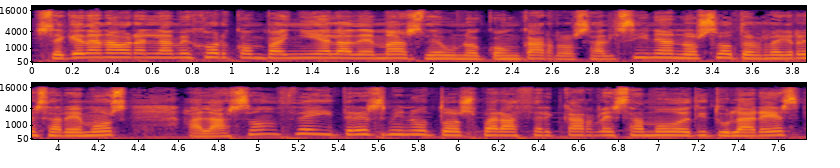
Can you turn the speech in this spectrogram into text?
Se quedan ahora en la mejor compañía, la de más de uno con Carlos Alsina. Nosotros regresaremos a las once y tres minutos para acercarles a modo de titulares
